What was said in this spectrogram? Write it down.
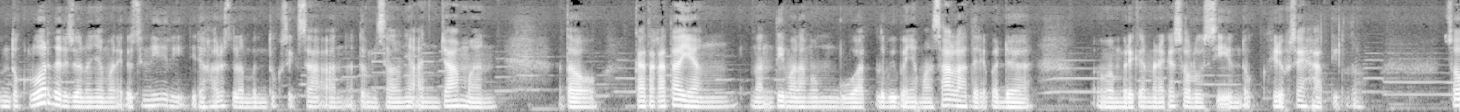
untuk keluar dari zona nyaman itu sendiri tidak harus dalam bentuk siksaan atau misalnya ancaman atau kata-kata yang nanti malah membuat lebih banyak masalah daripada memberikan mereka solusi untuk hidup sehat gitu loh. So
